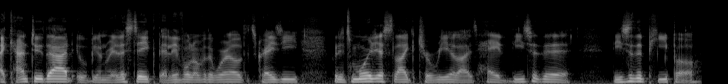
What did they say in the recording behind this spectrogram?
I can't do that. It would be unrealistic. They live all over the world. It's crazy. But it's more just like to realize, hey, these are the these are the people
